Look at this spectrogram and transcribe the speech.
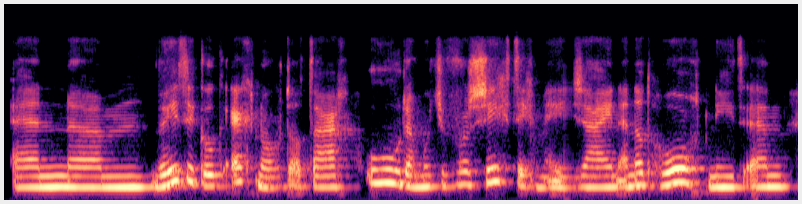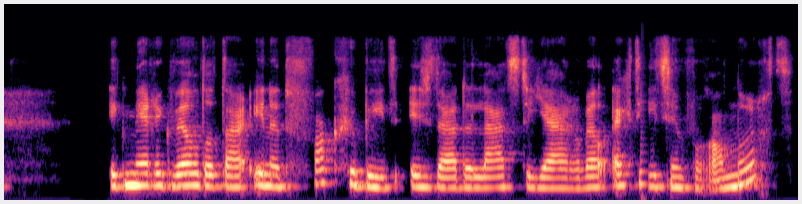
En um, weet ik ook echt nog dat daar, oeh, daar moet je voorzichtig mee zijn en dat hoort niet. En ik merk wel dat daar in het vakgebied is daar de laatste jaren wel echt iets in veranderd.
